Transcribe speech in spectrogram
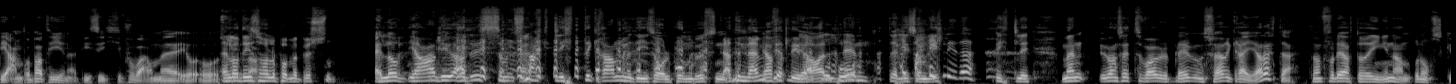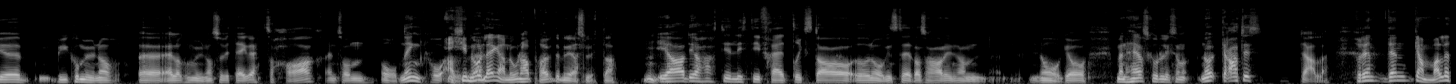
de andre partiene, de som ikke får være med. og, Eller de som holder på med bussen. Eller, ja, du hadde liksom snakket litt grann med de som holder på med bussen. Ja, det nevnte for- et lite ja, nevnt liksom litt, litt, litt. Men uansett så det ble det en svær greie, dette. For Fordi at det er ingen andre norske bykommuner, eh, eller kommuner så vidt jeg vet, som har en sånn ordning. hvor Ikke nå lenger. Noen har prøvd det, men de har slutta. Ja, de har hatt det litt i Fredrikstad, og, og noen steder så har de sånn Norge og Men her skulle det liksom Nå, gratis til alle. For det er en- det er en gammel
